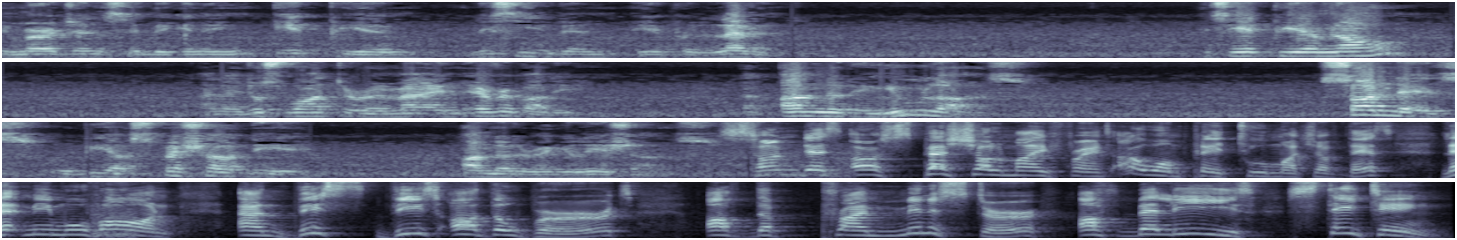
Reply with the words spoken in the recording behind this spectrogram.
emergency beginning 8 p.m. this evening, April 11th. It's 8 p.m. now, and I just want to remind everybody that under the new laws, Sundays will be a special day under the regulations. Sundays are special, my friends. I won't play too much of this. Let me move on. And this these are the words of the Prime Minister of Belize stating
